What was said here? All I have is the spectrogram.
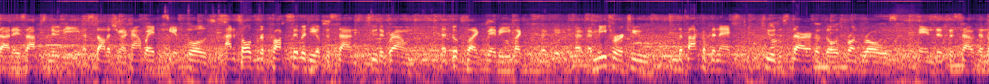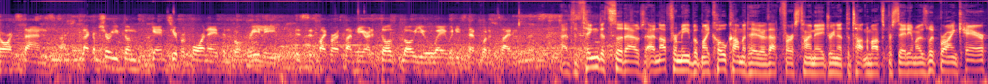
that is absolutely astonishing. I can't wait to see it full. And it's also the proximity of the stand to the ground. It looks like maybe like a, a metre or two from the back of the net to the start of those front rows in the, the south and north stands. Like I'm sure you've done games here before, Nathan, but really this is my first time here, and it does blow you away when you step foot inside. Uh, the thing that stood out, uh, not for me, but my co-commentator that first time, Adrian, at the Tottenham Hotspur Stadium, I was with Brian Kerr.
